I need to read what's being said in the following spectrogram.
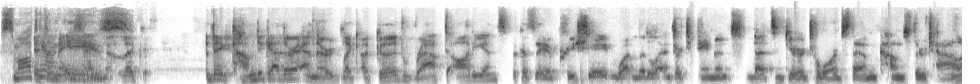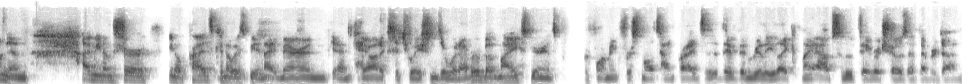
small town. It's amazing. Days. Like they come together and they're like a good wrapped audience because they appreciate what little entertainment that's geared towards them comes through town. And I mean, I'm sure, you know, prides can always be a nightmare and, and chaotic situations or whatever, but my experience performing for small town prides, they've been really like my absolute favorite shows I've ever done.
